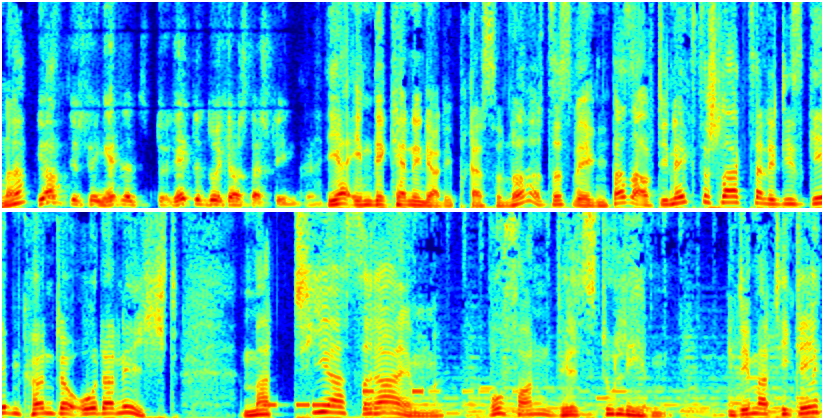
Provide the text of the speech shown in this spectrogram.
Ne? Ja, deswegen hätte, hätte durchaus da stehen können. Ja, eben, wir kennen ja die Presse, ne? Deswegen, pass auf, die nächste Schlagzeile, die es geben könnte oder nicht. Matthias Reim, wovon willst du leben? In dem Artikel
